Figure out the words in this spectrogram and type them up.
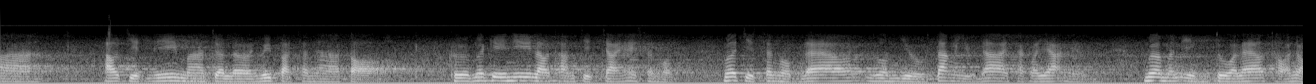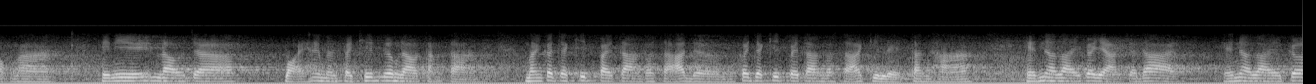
มา เอาจิตนี้มาเจริญวิปัสสนาต่อ คือเมื่อกี้นี้เราทำจิตใจให้สงบ เมื่อจิตสงบแล้วรวมอยู่ตั้งอยู่ได้สักระยะหนึ่ง เมื่อมันอิ่มตัวแล้วถอนออกมา ทีนี้เราจะปล่อยให้มันไปคิดเรื่องราวต่างๆ มันก็จะคิดไปตามภาษาเดิม ก็จะคิดไปตามภาษากิเลสตัณหา เห็นอะไรก็อยากจะได้ เห็นอะไรก็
